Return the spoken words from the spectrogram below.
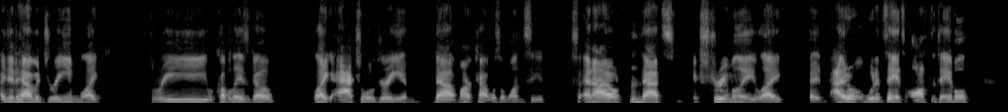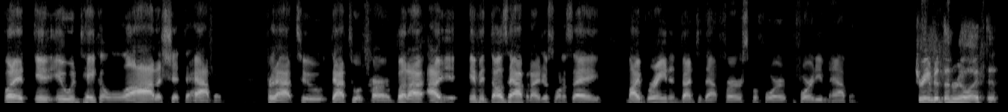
I did have a dream like three, a couple days ago, like actual dream that Marquette was a one seed. So, and I don't. Mm-hmm. That's extremely like I don't wouldn't say it's off the table, but it, it it would take a lot of shit to happen for that to that to occur. But I I if it does happen, I just want to say my brain invented that first before before it even happened. Dreamed it, then real life did.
